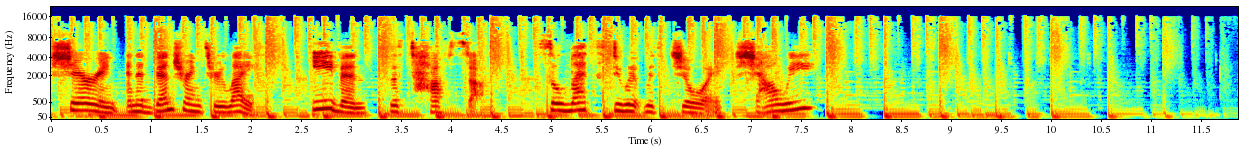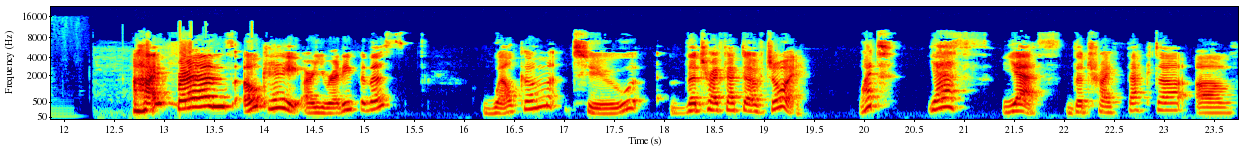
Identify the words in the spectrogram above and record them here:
sharing, and adventuring through life, even the tough stuff. So let's do it with joy, shall we? Hi, friends. Okay, are you ready for this? Welcome to the trifecta of joy. What? Yes, Yes, the trifecta of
